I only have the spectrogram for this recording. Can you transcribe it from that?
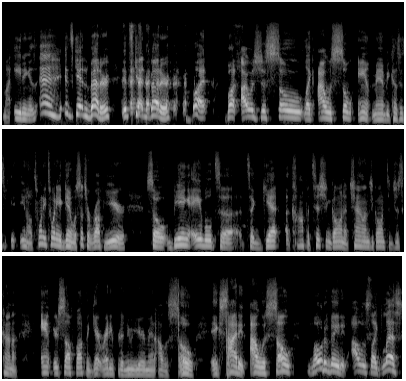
My eating is, eh, it's getting better. It's getting better. but, but I was just so like, I was so amped, man, because it's, you know, 2020 again was such a rough year. So being able to to get a competition going, a challenge going, to just kind of amp yourself up and get ready for the new year, man. I was so excited. I was so motivated. I was like, let's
